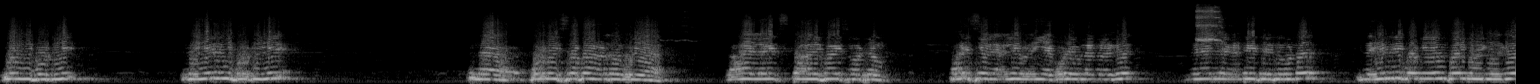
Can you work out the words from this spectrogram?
இறுதி போட்டி. இந்த இறுதி போட்டியில் இந்த போட்டி சிறப்பாக நடத்தக்கூடிய ராயல் லைன்ஸ் குவாலிஃபைஸ் மற்றும் பரிசுகளை அள்ளி வழங்கிய கூடை உள்ளங்களுக்கு இந்த நன்றி தெரிந்து கொண்டு இந்த இறுதி போட்டியையும் துவக்கி வைக்கிறதுக்கு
